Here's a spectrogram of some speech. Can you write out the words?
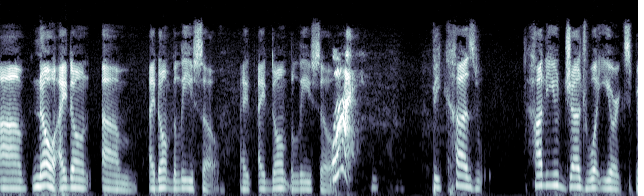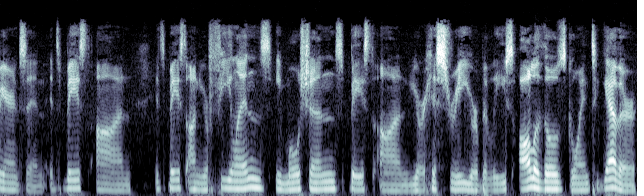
um, no, I don't. Um, I don't believe so. I, I don't believe so Why? because how do you judge what you're experiencing? It's based on it's based on your feelings, emotions, based on your history, your beliefs, all of those going together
